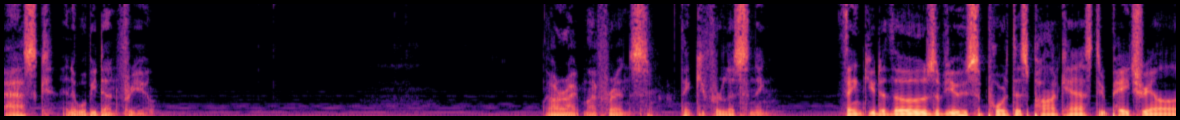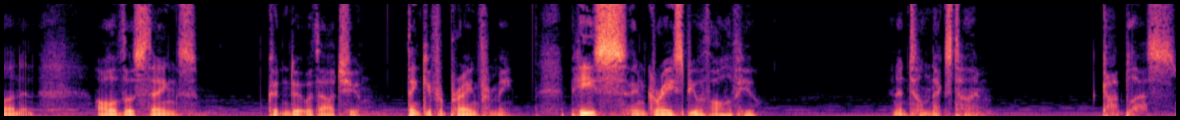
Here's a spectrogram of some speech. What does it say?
Ask, and it will be done for you. All right, my friends, thank you for listening. Thank you to those of you who support this podcast through Patreon and all of those things. Couldn't do it without you. Thank you for praying for me. Peace and grace be with all of you. And until next time, God bless.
